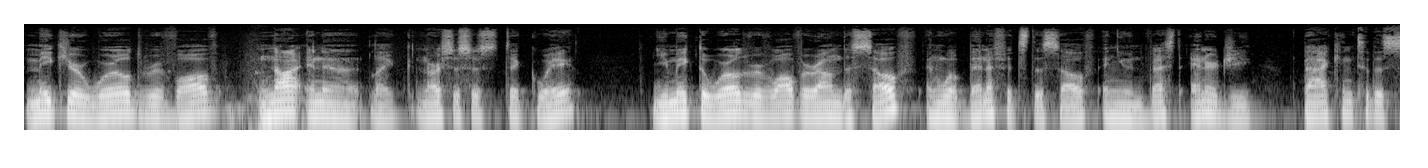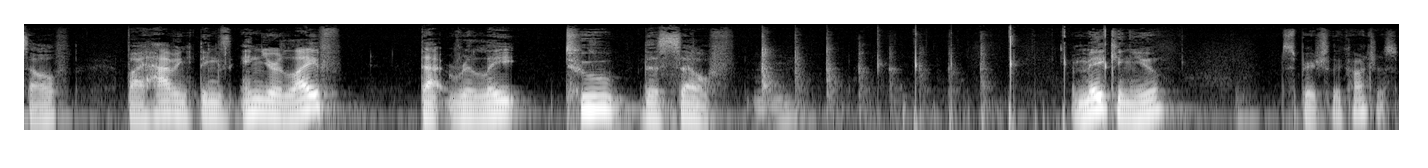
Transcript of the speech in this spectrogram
make your world revolve not in a like narcissistic way. You make the world revolve around the self and what benefits the self and you invest energy back into the self by having things in your life that relate to the self. Mm-hmm. Making you spiritually conscious.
